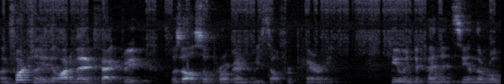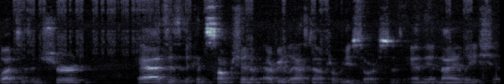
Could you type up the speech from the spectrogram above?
Unfortunately, the automatic factory was also programmed to be self-repairing. Human dependency on the robots is ensured, as is the consumption of every last natural resource and the annihilation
